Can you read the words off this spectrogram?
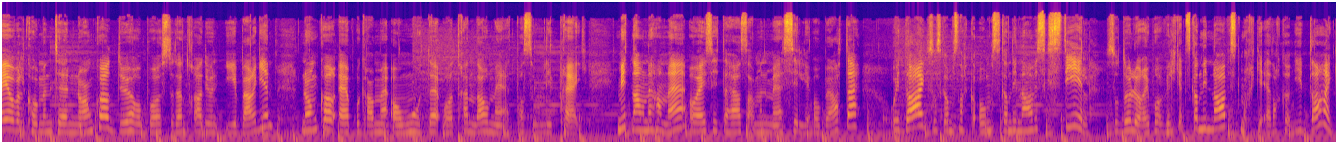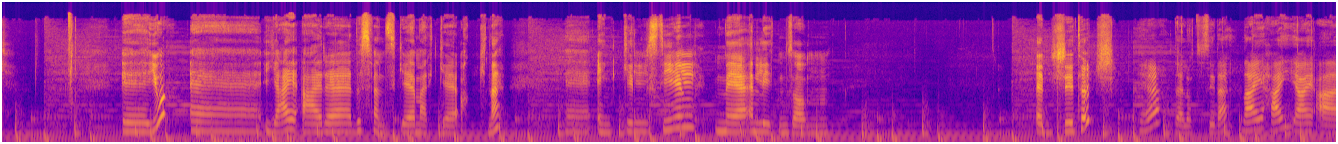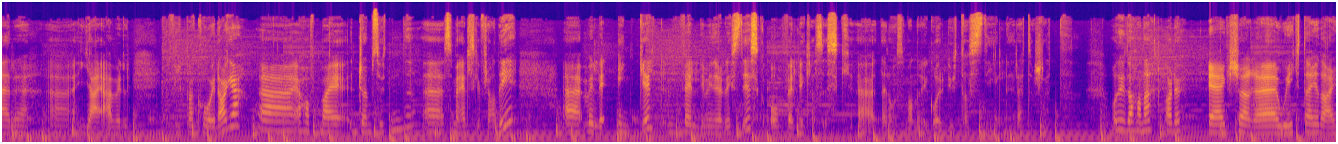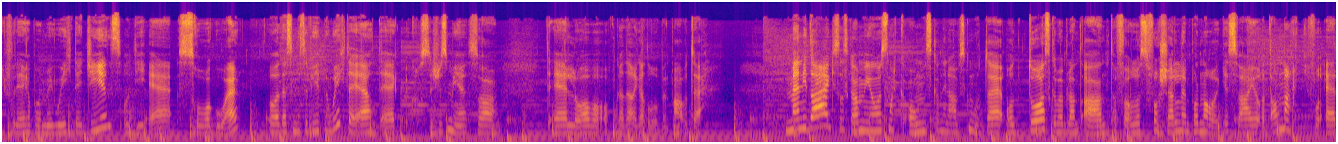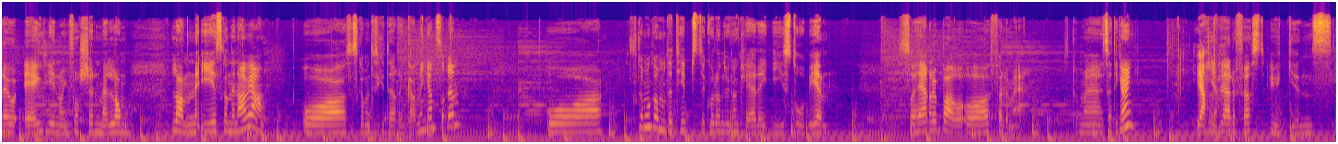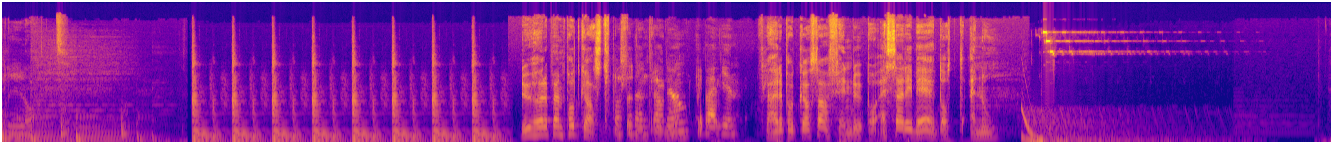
Hei og velkommen til Normcore. Du hører på Studentradioen i Bergen. Normcore er programmet om mote og trender med et personlig preg. Mitt navn er Hanne, og jeg sitter her sammen med Silje og Beate. Og i dag så skal vi snakke om skandinavisk stil. Så da lurer jeg på, hvilket skandinavisk merke er dere i dag? Eh, jo, eh, jeg er eh, det svenske merket Akne. Eh, enkel stil med en liten sånn edgy touch. Ja, det er lov til å si det. Nei, hei, jeg er uh, Jeg er vel Filippa K i dag, jeg. Eh, jeg har på meg jumpsuiten, uh, som jeg elsker fra de. Veldig enkelt, veldig minimalistisk og veldig klassisk. Det er noe som aldri går ut av stil, rett og slett. Og du da, Hanne? Hva er du? Jeg kjører weekday i dag fordi jeg har på meg weekday jeans, og de er så gode. Og det som er så fint med weekday, er at det koster ikke så mye, så det er lov å oppgradere garderoben av og til. Men i dag så skal vi jo snakke om skandinavisk mote, og da skal vi bl.a. ta for oss forskjellene på Norge, Sverige og Danmark. For er det jo egentlig noen forskjell mellom landene i Skandinavia? Og så skal vi diskutere Ganni-genseren. Og så skal vi komme til tips til hvordan du kan kle deg i storbyen. Så her er det bare å følge med. Skal vi sette i gang? Ja. Så blir det først ukens låt. Du hører på en podkast på Studentradioen i Bergen. Flere podkaster finner du på srib.no.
